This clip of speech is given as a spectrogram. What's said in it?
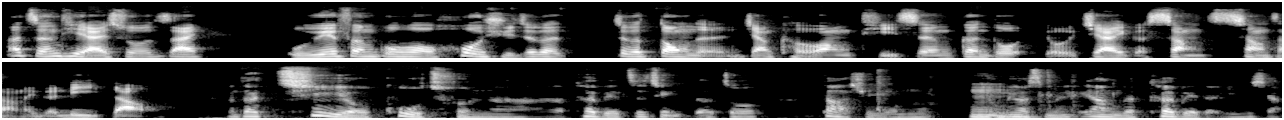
那整体来说，在五月份过后，或许这个这个动能将渴望提升更多油价一个上上涨的一个力道。那在汽油库存啊，特别之前德州大学有没有有没有什么样的特别的影响？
